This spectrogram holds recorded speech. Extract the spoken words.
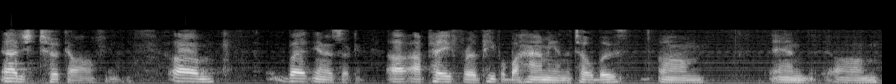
and I just took off. You know, um, but you know, it's okay. Uh, I pay for the people behind me in the toll booth, um, and um,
